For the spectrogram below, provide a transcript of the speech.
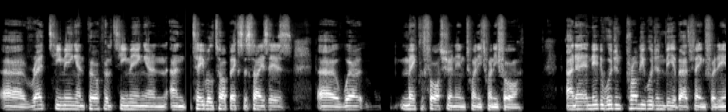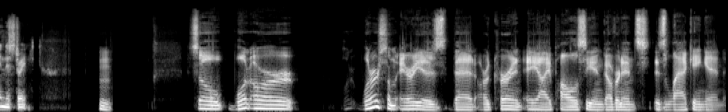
uh, red teaming and purple teaming and and tabletop exercises uh, were make a fortune in 2024, and and it wouldn't probably wouldn't be a bad thing for the industry. Hmm. So, what are what are some areas that our current AI policy and governance is lacking in?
